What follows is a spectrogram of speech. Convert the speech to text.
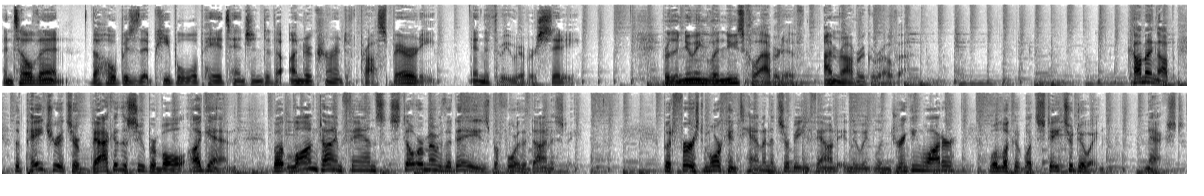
Until then, the hope is that people will pay attention to the undercurrent of prosperity in the Three Rivers City. For the New England News Collaborative, I'm Robert Garrova. Coming up, the Patriots are back in the Super Bowl again, but longtime fans still remember the days before the dynasty. But first, more contaminants are being found in New England drinking water. We'll look at what states are doing next.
